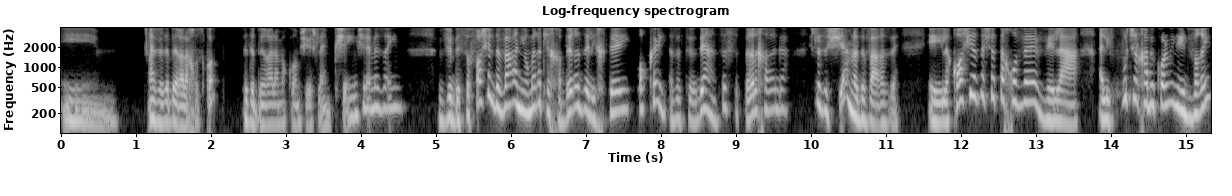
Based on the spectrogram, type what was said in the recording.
אמ, אז לדבר על החוזקות, לדבר על המקום שיש להם קשיים שהם מזהים, ובסופו של דבר אני אומרת לחבר את זה לכדי, אוקיי, אז אתה יודע, אני רוצה לספר לך רגע, יש לזה שם לדבר הזה. אה, לקושי הזה שאתה חווה ולאליפות שלך בכל מיני דברים,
